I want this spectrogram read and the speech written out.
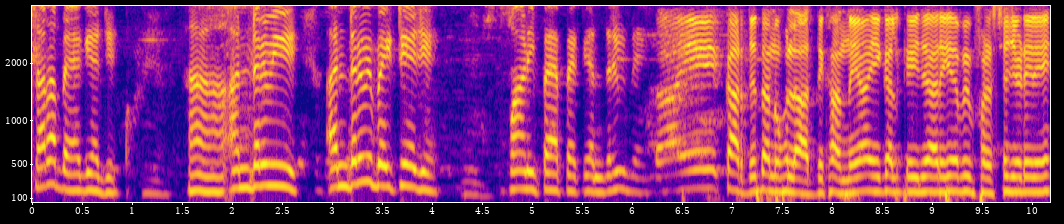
ਸਾਰਾ ਬਹਿ ਗਿਆ ਜੇ। ਹਾਂ। ਅੰਦਰ ਵੀ ਅੰਦਰ ਵੀ ਬੈਠੇ ਜੇ। ਪਾਣੀ ਪੈ ਪੈ ਕੇ ਅੰਦਰ ਵੀ ਬਹਿ ਗਏ। ਤਾਂ ਇਹ ਘਰ ਦੇ ਤੁਹਾਨੂੰ ਹਾਲਾਤ ਦਿਖਾਉਂਦੇ ਆ। ਇਹ ਗੱਲ ਕਹੀ ਜਾ ਰਹੀ ਹੈ ਵੀ ਫਰਸ਼ ਜਿਹੜੇ ਨੇ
